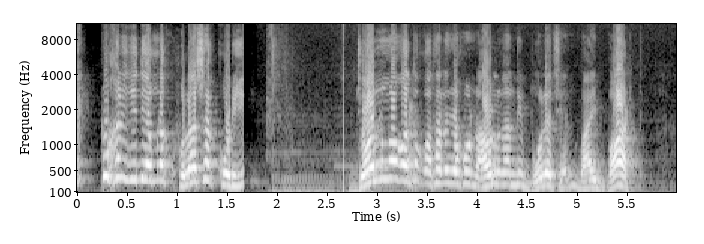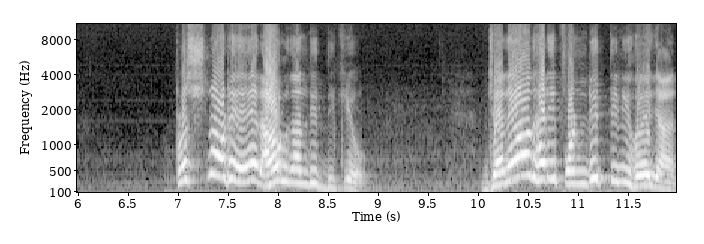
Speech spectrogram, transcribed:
একটুখানি যদি আমরা খোলাসা করি, জন্মগত কথাটা যখন রাহুল গান্ধী বলেছেন বাই বার্থ প্রশ্ন ওঠে রাহুল গান্ধীর দিকেও। জনেওধারী পণ্ডিত তিনি হয়ে যান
